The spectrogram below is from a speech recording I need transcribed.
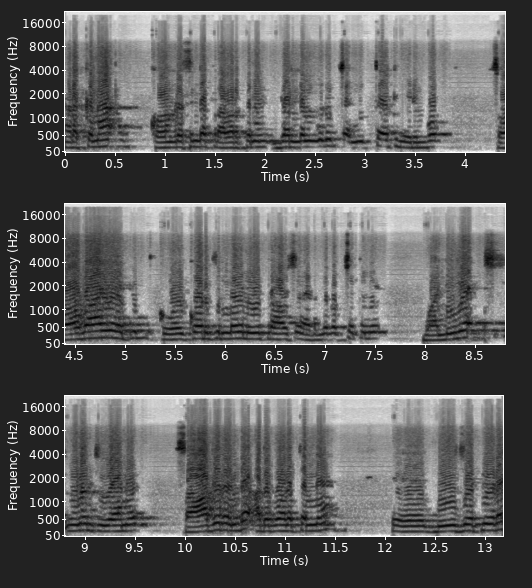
നടക്കുന്ന കോൺഗ്രസിന്റെ പ്രവർത്തനം. ഇതെല്ലാം കൂടി സംയുക്തമായിട്ട് വരുമ്പോൾ സ്വാഭാവികമായിട്ടും കോഴിക്കോട് ജില്ലയിൽ ഈ പ്രാവശ്യം ഇടതുപക്ഷത്തിന് വലിയ ക്ഷീണം ചെയ്യാൻ സാധ്യതയുണ്ട്. അതുപോലെ തന്നെ ബി ജെ പിയുടെ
